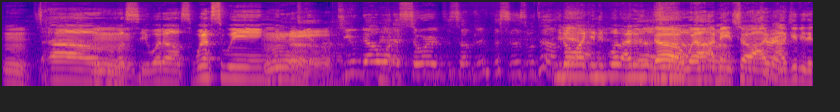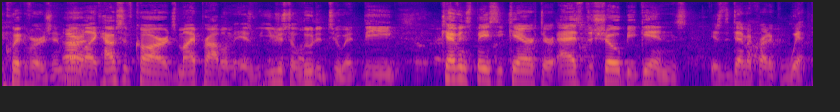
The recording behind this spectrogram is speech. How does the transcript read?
Mm. Um, Let's see what else. West Wing. Do you know what a sword subject this is with him? You don't Yeah. like any political? I don't No, well, I I mean, so I'm I'll. I'll give you the quick version. But All right. like House of Cards, my problem is you just alluded to it. The Kevin Spacey character, as the show begins, is the Democratic whip.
